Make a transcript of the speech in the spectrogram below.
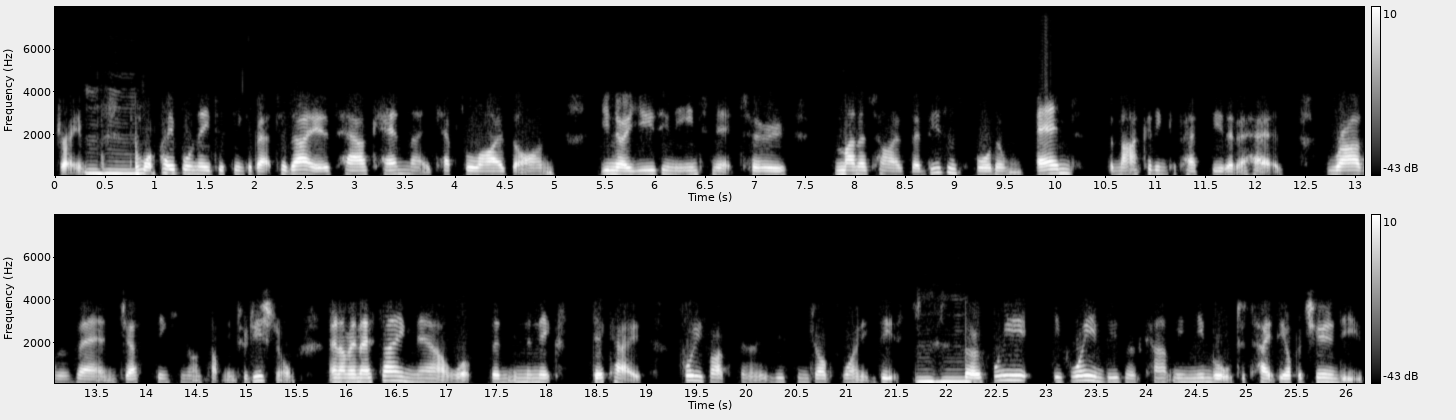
stream. Mhm. And what people need to think about today is how can they capitalise on, you know, using the internet to monetize their business for them and the marketing capacity that it has rather than just thinking on something traditional. And I mean, they're saying now what that in the next decade, 45% of existing jobs won't exist. Mhm. So if we if we in business can't be nimble to take the opportunities,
